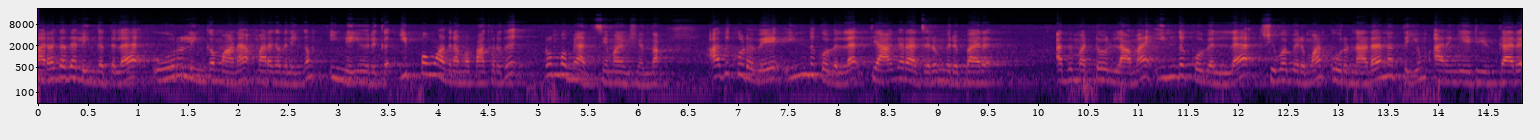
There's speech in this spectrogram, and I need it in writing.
மரகத லிங்கத்தில் ஒரு லிங்கமான மரகத லிங்கம் இங்கேயும் இருக்குது இப்போவும் அதை நம்ம பார்க்குறது ரொம்பவுமே அதிசயமான விஷயம்தான். அது கூடவே இந்த கோவிலில் தியாகராஜரும் இருப்பார். அது மட்டும் இல்லாமல் இந்த கோவிலில் சிவபெருமான் ஒரு நடனத்தையும் அரங்கேற்றியிருக்காரு.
